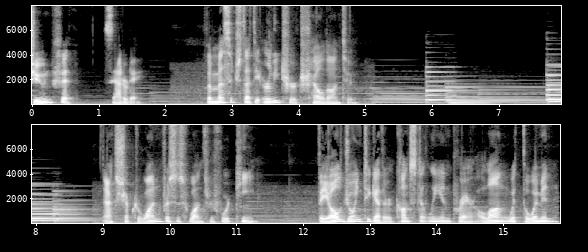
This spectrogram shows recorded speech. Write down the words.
June 5th, Saturday. The message that the early church held on to. Acts chapter 1, verses 1 through 14. They all joined together constantly in prayer, along with the women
